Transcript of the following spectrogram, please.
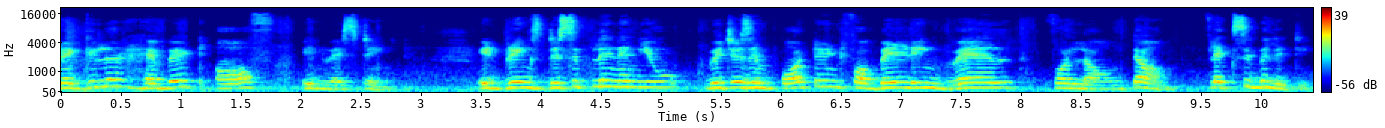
regular habit of investing. It brings discipline in you, which is important for building wealth for long term. Flexibility.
